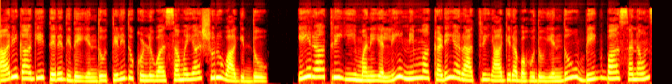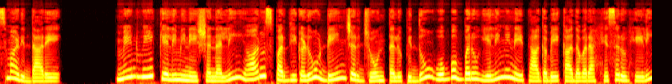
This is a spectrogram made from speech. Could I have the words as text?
ಯಾರಿಗಾಗಿ ತೆರೆದಿದೆ ಎಂದು ತಿಳಿದುಕೊಳ್ಳುವ ಸಮಯ ಶುರುವಾಗಿದ್ದು, ಈ ರಾತ್ರಿ ಈ ಮನೆಯಲ್ಲಿ ನಿಮ್ಮ ಕಡೆಯ ರಾತ್ರಿ ಆಗಿರಬಹುದು ಎಂದು ಬಿಗ್ ಬಾಸ್ ಅನೌನ್ಸ್ ಮಾಡಿದ್ದಾರೆ. ಮಿಡ್ ವೀಕ್ ಎಲಿಮಿನೇಷನ್ನಲ್ಲಿ ಆರು ಸ್ಪರ್ಧಿಗಳು ಡೇಂಜರ್ ಝೋನ್ ತಲುಪಿದ್ದು, ಒಬ್ಬೊಬ್ಬರು ಎಲಿಮಿನೇಟ್ ಆಗಬೇಕಾದವರ ಹೆಸರು ಹೇಳಿ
